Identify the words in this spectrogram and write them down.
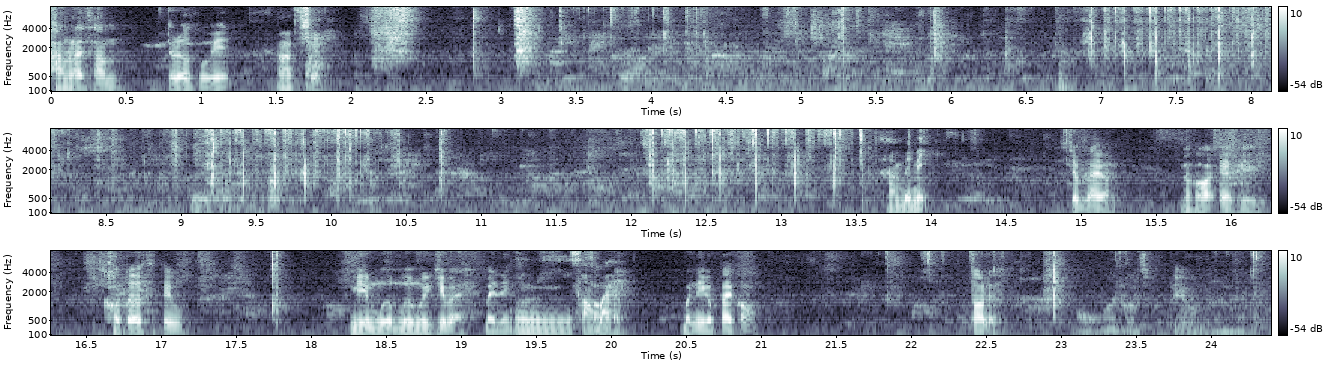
ห้ามลายซ้ำจะเลิกเวทโอเคหันไปนี่เจ็บไรก่อนแล้วก็เอพีเคาน์เตอร์สติลมีมือมือมือกี่ใบใบหนึ่งมันมีสองใบวันนี้กับใต้กล่อง ต่อเลยโอ้ยโดนสเปลนะ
